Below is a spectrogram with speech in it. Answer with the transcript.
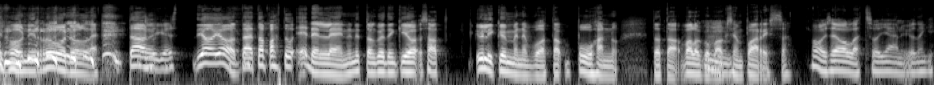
iPhonein ruudulle. Tää on, joo, joo, tää tapahtuu edelleen. Ja nyt on kuitenkin jo, sä oot yli kymmenen vuotta puuhannut tota, valokuvauksen mm. parissa. Voi se olla, että se on jäänyt jotenkin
